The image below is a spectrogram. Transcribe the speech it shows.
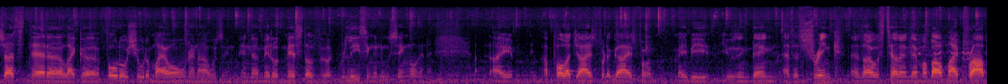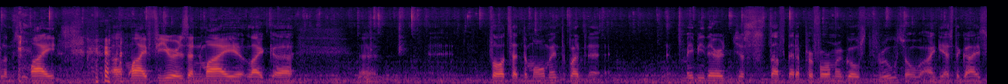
just had a, like a photo shoot of my own, and I was in, in the middle midst of uh, releasing a new single, and I apologized for the guys for maybe using them as a shrink, as I was telling them about my problems, my uh, my fears, and my like uh, uh, thoughts at the moment. But uh, maybe they're just stuff that a performer goes through. So I guess the guys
